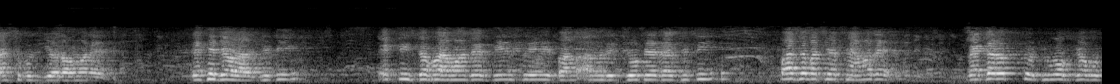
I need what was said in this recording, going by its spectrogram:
রাষ্ট্রপতি জিয়া রহমানের রেখে যাওয়া রাজনীতি একত্রিশ দফা আমাদের বিএনপি বা আমাদের জোটের রাজনীতি পাশাপাশি হচ্ছে আমাদের বেকারত্ব যুবক যুবক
